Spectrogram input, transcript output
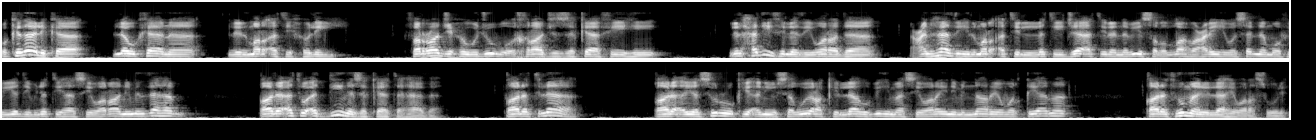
وكذلك لو كان للمرأة حلي فالراجح وجوب إخراج الزكاة فيه للحديث الذي ورد عن هذه المرأة التي جاءت إلى النبي صلى الله عليه وسلم وفي يد ابنتها سوران من ذهب قال أتؤدين زكاة هذا؟ قالت لا. قال أيسرك أن يسورك الله بهما سورين من نار يوم القيامة؟ قالت هما لله ورسوله.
